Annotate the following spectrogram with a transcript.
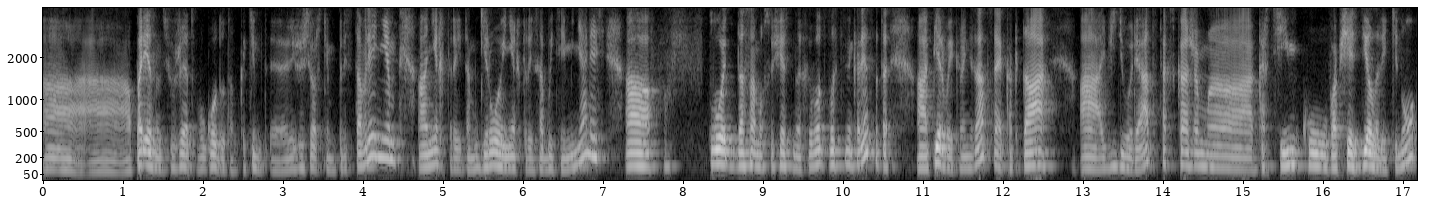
э, порезан сюжет в угоду там, там, каким-то режиссерским представлением, а некоторые там герои, некоторые события менялись, а, вплоть до самых существенных. И вот «Властелин колец» — это а, первая экранизация, когда а, видеоряд, так скажем, а, картинку, вообще сделали кино,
